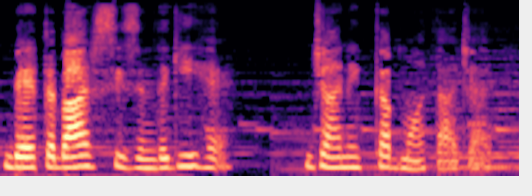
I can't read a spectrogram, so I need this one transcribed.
بے اعتبار سی زندگی ہے، جانے کب موت آ جائے۔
